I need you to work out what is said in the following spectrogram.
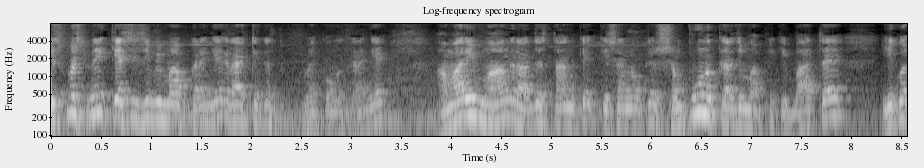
स्पष्ट नहीं केसीसी भी माफ़ करेंगे, राष्ट्रीय बैंकों का करेंगे। हमारी मांग राजस्थान के किसानों के संपूर्ण कर्ज माफ़ी की बात है। ये कोई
